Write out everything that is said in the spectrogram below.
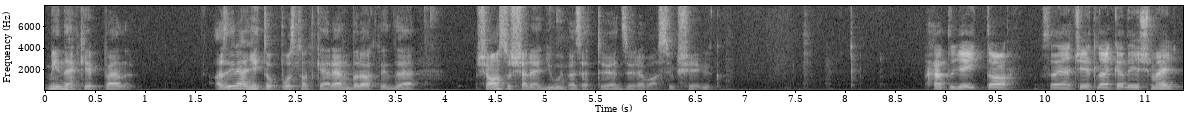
mindenképpen az irányító posztot kell rendbe rakni, de sanszosan egy új vezetőedzőre van szükségük. Hát ugye itt a szerencsétlenkedés megy,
